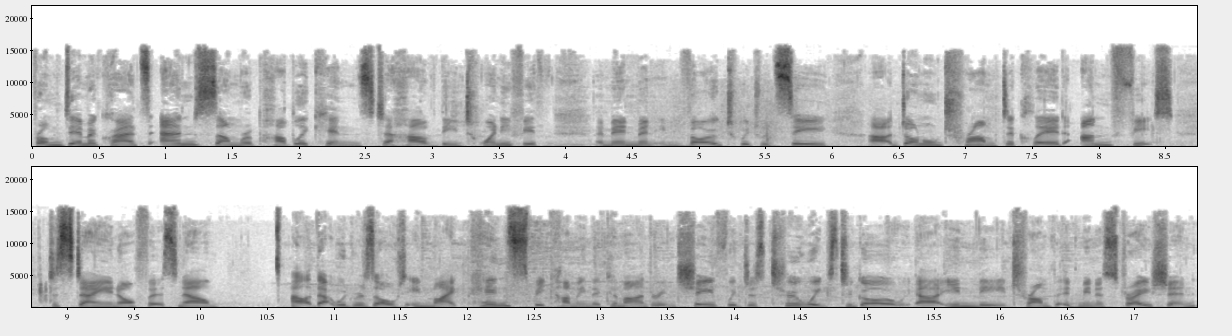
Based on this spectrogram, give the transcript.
from Democrats and some Republicans to have the 25th Amendment invoked, which would see uh, Donald Trump declared unfit to stay in office. Now, uh, that would result in Mike Pence becoming the commander in chief with just two weeks to go uh, in the Trump administration.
